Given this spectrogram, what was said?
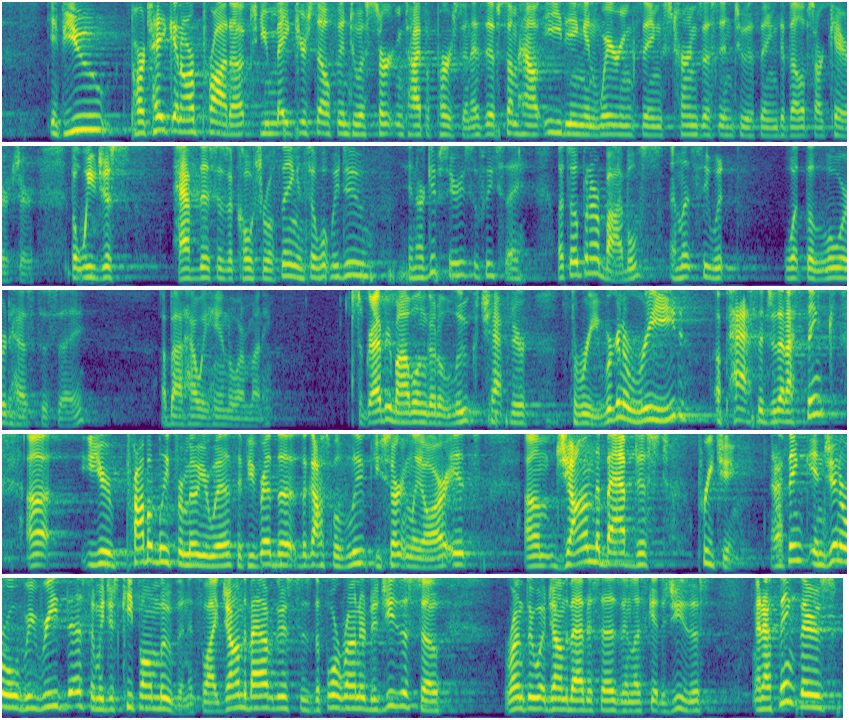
if you partake in our product, you make yourself into a certain type of person, as if somehow eating and wearing things turns us into a thing, develops our character. But we just have this as a cultural thing. And so, what we do in our gift series is we say, let's open our Bibles and let's see what, what the Lord has to say about how we handle our money. So, grab your Bible and go to Luke chapter 3. We're going to read a passage that I think uh, you're probably familiar with. If you've read the, the Gospel of Luke, you certainly are. It's um, John the Baptist preaching. And I think in general, we read this and we just keep on moving. It's like John the Baptist is the forerunner to Jesus, so run through what John the Baptist says and let's get to Jesus. And I think there's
